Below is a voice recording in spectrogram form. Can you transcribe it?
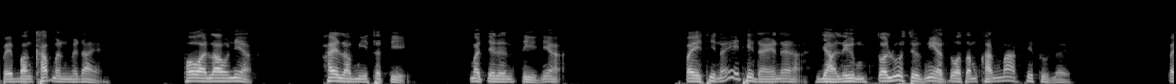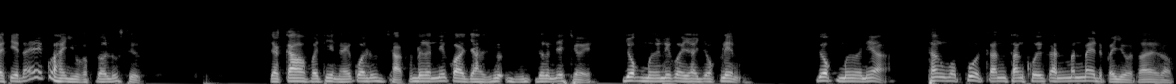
ไปบังคับมันไม่ได้ เพราะว่าเราเนี่ยให้เรามีสติ มาเจริญสติเนี่ย ไปที่ไหนที่ไหนนะอย่าลืมตัวรู้สึกเนี่ย ตัวสำคัญมากที่สุดเลย ไปที่ไหนก็ให้อยู่กับตัวรู้สึก จะก้าวไปที่ไหนก็รู้จักเดินนี่ก็อย่าเดินเฉยยกมือนี่ก็อย่ายกเล่น ยกมือเนี่ย ทั้งว่าพูดกันทั้งคุยกันมันไม่ได้ประโยชน์อะไรหรอก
